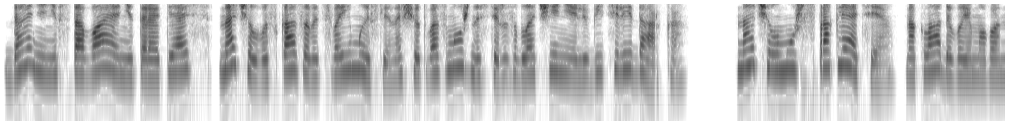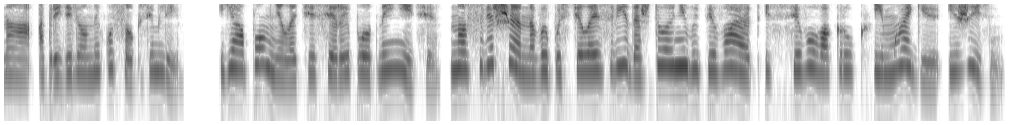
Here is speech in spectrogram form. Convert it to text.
Даня, не вставая, не торопясь, начал высказывать свои мысли насчет возможности разоблачения любителей Дарка. Начал муж с проклятия, накладываемого на определенный кусок земли. Я помнила те серые плотные нити, но совершенно выпустила из вида, что они выпивают из всего вокруг и магию, и жизнь.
